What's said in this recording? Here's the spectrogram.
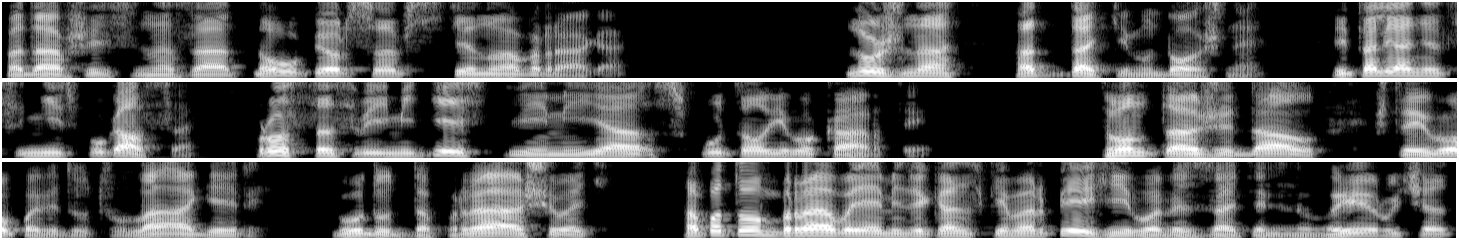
подавшись назад, но уперся в стену оврага. Нужно отдать ему должное. Итальянец не испугался, просто своими действиями я спутал его карты. Он-то ожидал, что его поведут в лагерь, будут допрашивать, а потом бравые американские морпехи его обязательно выручат.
